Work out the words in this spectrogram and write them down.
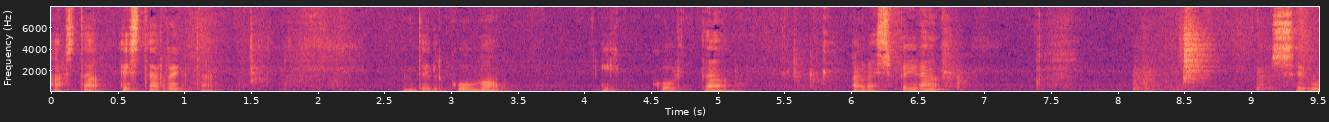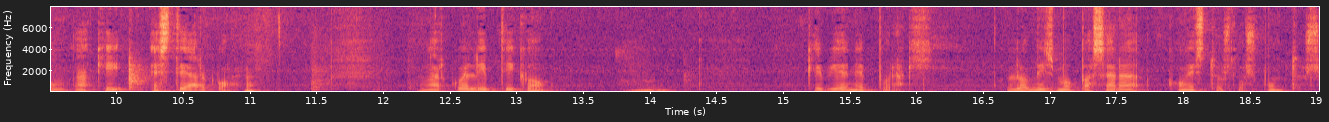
hasta esta recta del cubo y corta a la esfera según aquí este arco, un arco elíptico que viene por aquí. Lo mismo pasará con estos dos puntos.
